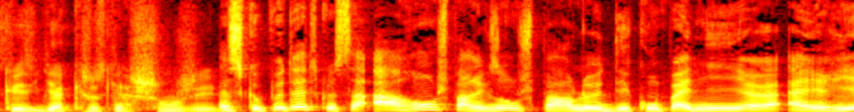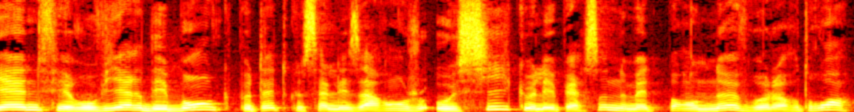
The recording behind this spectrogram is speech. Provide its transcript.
qu'il y a quelque chose qui a changé? Est-ce que peut-être que ça arrange, par exemple, je parle des compagnies euh, aériennes, ferroviaires, des banques, peut-être que ça les arrange aussi que les personnes ne mettent pas en œuvre leurs droits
